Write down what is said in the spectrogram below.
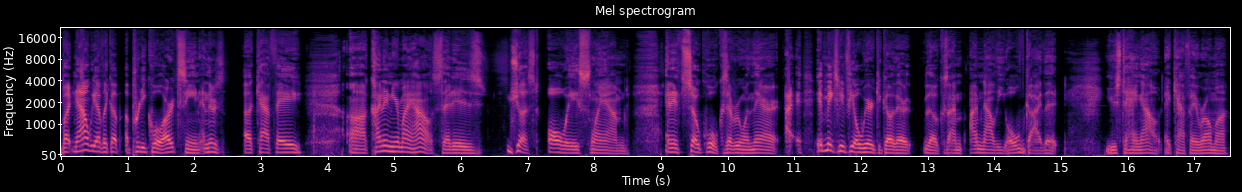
but now we have like a, a pretty cool art scene, and there's a cafe uh, kind of near my house that is just always slammed, and it's so cool because everyone there. I, it makes me feel weird to go there though because I'm I'm now the old guy that used to hang out at Cafe Roma.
